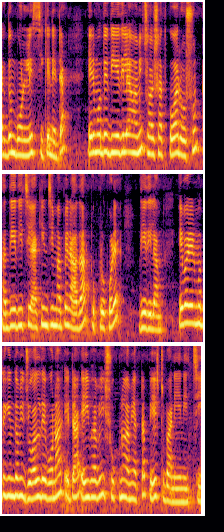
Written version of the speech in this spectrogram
একদম বোনলেস চিকেন এটা। এর মধ্যে দিয়ে দিলাম আমি ছয় সাত কোয়া রসুন, আর দিয়ে দিচ্ছি এক ইঞ্চি মাপের আদা টুকরো করে দিয়ে দিলাম। এবার এর মধ্যে কিন্তু আমি জল দেব না, এটা এইভাবেই শুকনো আমি একটা পেস্ট বানিয়ে নিচ্ছি।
